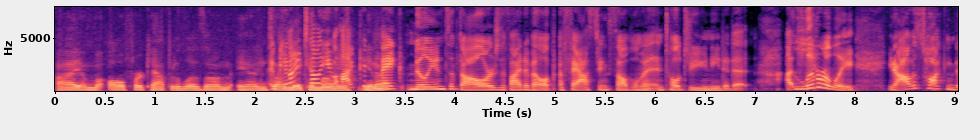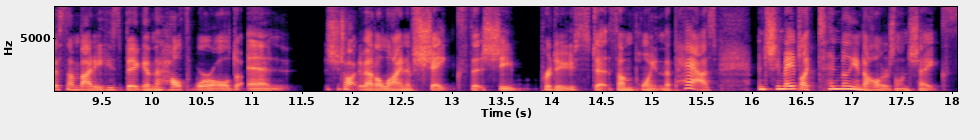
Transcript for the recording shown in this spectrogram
I am all for capitalism and, And uh, can I tell you, money, I could know? make millions of dollars if I developed a fasting supplement and told you you needed it. I literally, you know, I was talking to somebody who's big in the health world and she talked about a line of shakes that she produced at some point in the past and she made like $10 million on shakes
